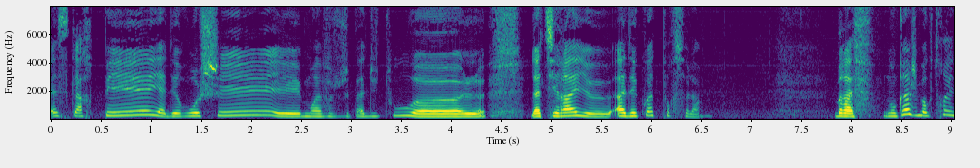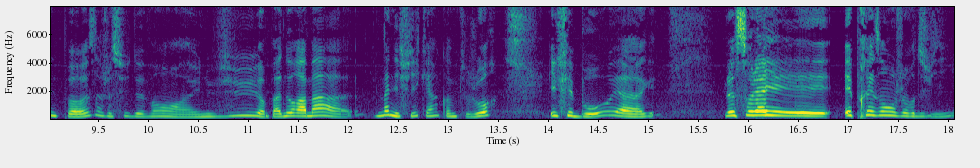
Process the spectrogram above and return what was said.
escarpé, il y a des rochers, et moi, je n'ai pas du tout euh, l'attirail euh, adéquate pour cela. Bref, donc là, je m'octroie une pause. Je suis devant euh, une vue, un panorama magnifique, hein, comme toujours. Il fait beau, le soleil est, présent aujourd'hui.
